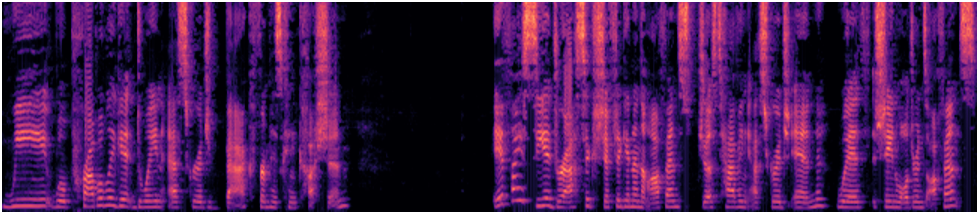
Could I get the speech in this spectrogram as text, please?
we will probably get D'Wayne Eskridge back from his concussion. If I see a drastic shift again in the offense, just having Eskridge in with Shane Waldron's offense,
